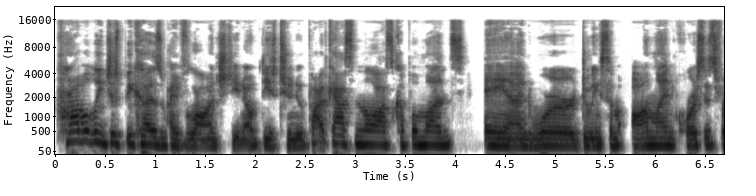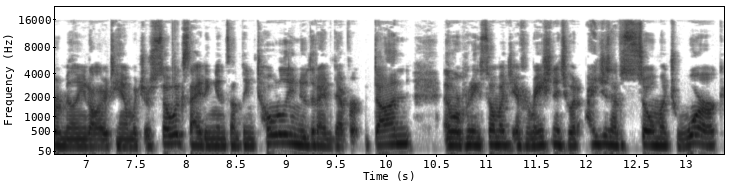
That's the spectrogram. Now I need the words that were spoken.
probably just because I've launched, you know, these two new podcasts in the last couple months and we're doing some online courses for Million Dollar Tan, which are so exciting and something totally new that I've never done. And we're putting so much information into it. I just have so much work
